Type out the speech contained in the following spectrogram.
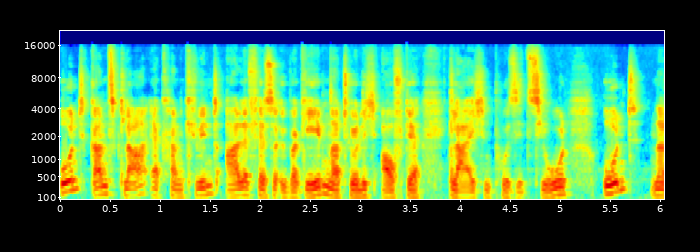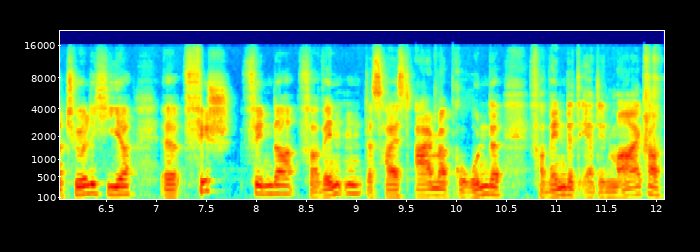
Und ganz klar, er kann Quint alle Fässer übergeben, natürlich auf der gleichen Position. Und natürlich hier äh, Fischfinder verwenden. Das heißt, einmal pro Runde verwendet er den Marker,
